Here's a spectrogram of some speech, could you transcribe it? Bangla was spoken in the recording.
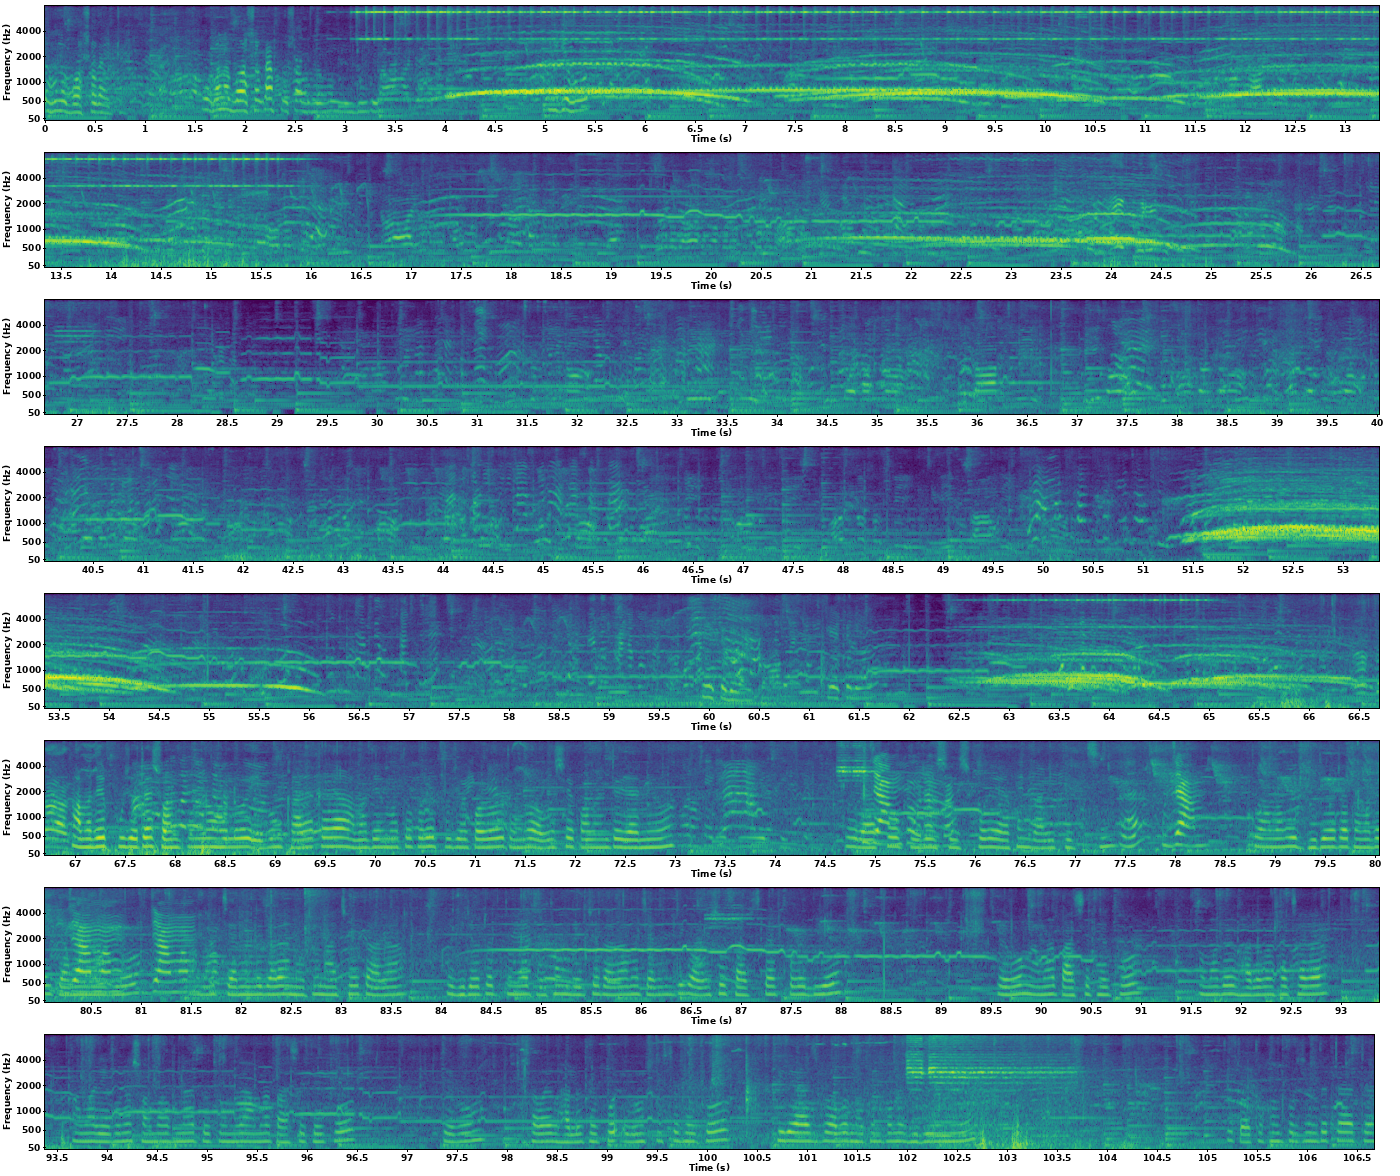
ও হলো বসকা এটা ওখানে বসকা প্রসাদ পুজো হোক। কে চলে গেল কে চলে গেল আমাদের পুজোটা সম্পূর্ণ হলো এবং কারা কারা আমাদের মতো করে পুজো করো তোমরা অবশ্যই কমেন্টে জানিও। তো দেখো পুজো শেষ করে এখন বাড়ি ফিরছি। জাম। তো আমাদের ভিডিওটা তোমাদের কেমন লাগল? আমার চ্যানেলে যারা নতুন আছো তারা এই ভিডিওটা তোমরা প্রথম দেখছ তারা আমার চ্যানেলটিকে অবশ্যই সাবস্ক্রাইব করে দিও। এবং আমার পাশে থেকো। তোমাদের ভালোবাসা ছাড়া আমার এগোনো সম্ভব না। তো তোমরা আমার পাশে থেকো। এবং সবাই ভালো থেকো এবং সুস্থ থেকো। ফিরে আসব আবার নতুন কোনো ভিডিও নিয়ে। তো ততক্ষণ পর্যন্ত টাটা।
